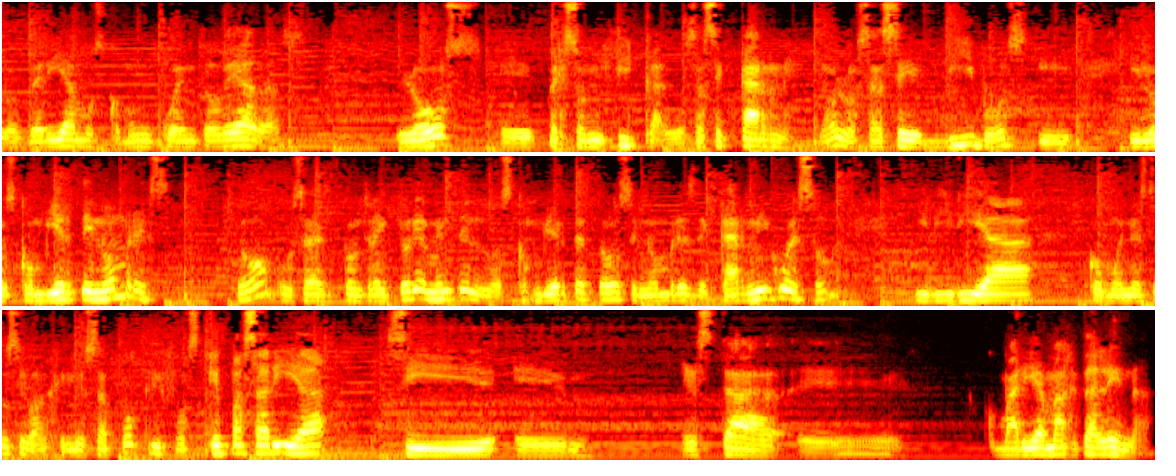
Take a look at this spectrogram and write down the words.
los veríamos como un cuento de hadas, los eh, personifica, los hace carne, ¿no? Los hace vivos y, y los convierte en hombres. ¿No? O sea, contradictoriamente los convierte a todos en hombres de carne y hueso y diría, como en estos evangelios apócrifos, ¿qué pasaría si em, esta eh, María Magdalena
